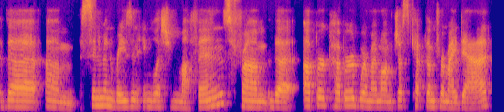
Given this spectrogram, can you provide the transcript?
the um, cinnamon raisin English muffins from the upper cupboard where my mom just kept them for my dad.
